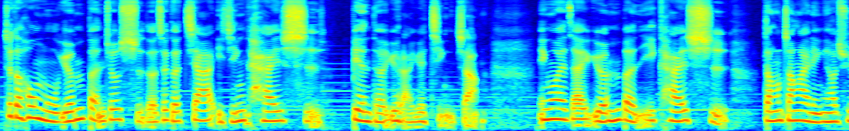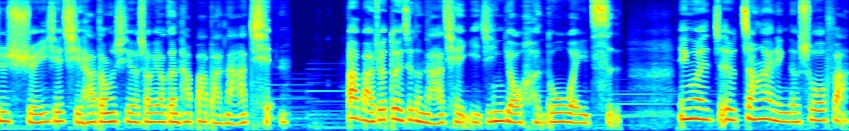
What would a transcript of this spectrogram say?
这个后母原本就使得这个家已经开始。变得越来越紧张，因为在原本一开始，当张爱玲要去学一些其他东西的时候，要跟她爸爸拿钱，爸爸就对这个拿钱已经有很多维持。因为这张爱玲的说法，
